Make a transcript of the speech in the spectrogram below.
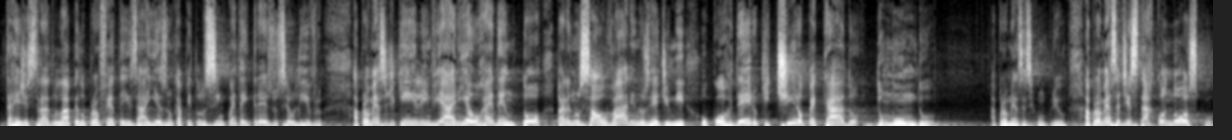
está registrado lá pelo profeta Isaías no capítulo 53 do seu livro. A promessa de que ele enviaria o redentor para nos salvar e nos redimir, o cordeiro que tira o pecado do mundo. A promessa se cumpriu. A promessa de estar conosco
